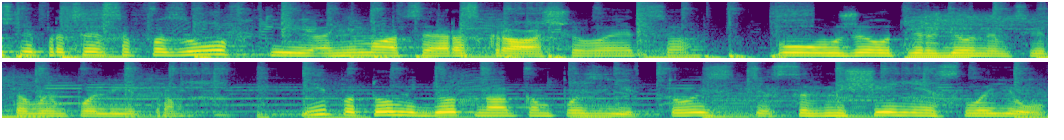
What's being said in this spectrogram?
После процесса фазовки анимация раскрашивается по уже утвержденным цветовым палитрам. И потом идет на композит, то есть совмещение слоев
